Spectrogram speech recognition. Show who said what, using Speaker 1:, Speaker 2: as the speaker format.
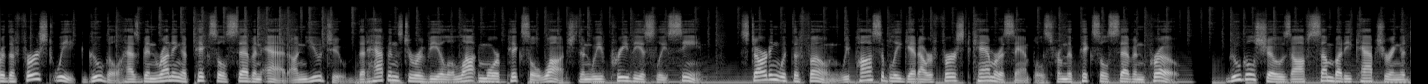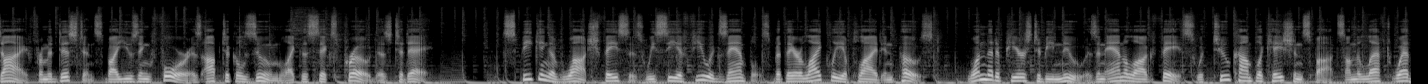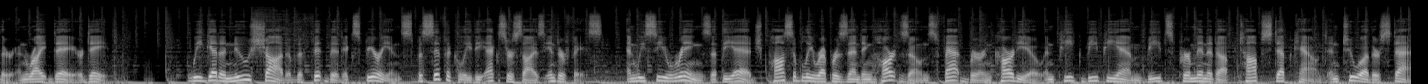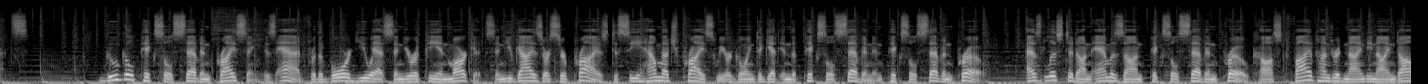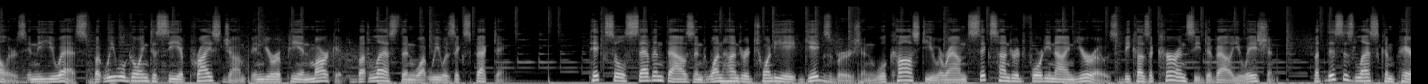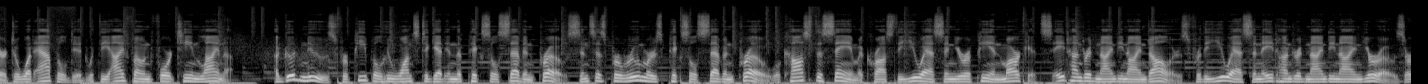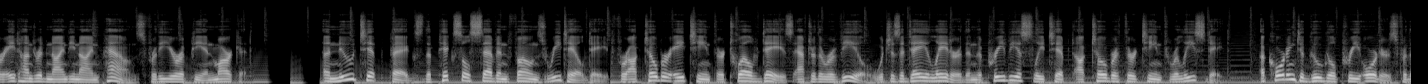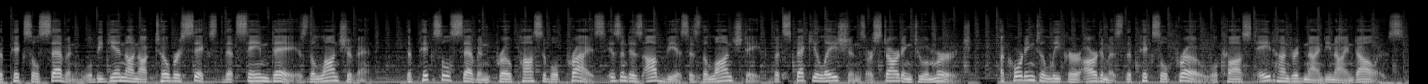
Speaker 1: For the first week Google has been running a Pixel 7 ad on YouTube that happens to reveal a lot more Pixel Watch than we've previously seen. Starting with the phone we possibly get our first camera samples from the Pixel 7 Pro. Google shows off somebody capturing a dive from a distance by using 4 as optical zoom like the 6 Pro does today. Speaking of watch faces we see a few examples but they are likely applied in post, one that appears to be new is an analog face with two complication spots on the left weather and right day or date. We get a new shot of the Fitbit experience specifically the exercise interface, and we see rings at the edge possibly representing heart zones fat burn cardio and peak BPM beats per minute up top step count and two other stats. Google Pixel 7 pricing is ad for the board US and European markets and you guys are surprised to see how much price we are going to get in the Pixel 7 and Pixel 7 Pro. As listed on Amazon Pixel 7 Pro cost $599 in the US but we will going to see a price jump in European market but less than what we was expecting. Pixel 7128 gigs version will cost you around 649 euros because of currency devaluation, but this is less compared to what Apple did with the iPhone 14 lineup, a good news for people who wants to get in the Pixel 7 Pro since as per rumors Pixel 7 Pro will cost the same across the US and European markets $899 for the US and 899 euros or 899 pounds for the European market. A new tip pegs the Pixel 7 phone's retail date for October 18th or 12 days after the reveal which is a day later than the previously tipped October 13th release date. According to Google pre-orders for the Pixel 7 will begin on October 6th that same day as the launch event. The Pixel 7 Pro possible price isn't as obvious as the launch date but speculations are starting to emerge. According to leaker Artemis the Pixel Pro will cost $899.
